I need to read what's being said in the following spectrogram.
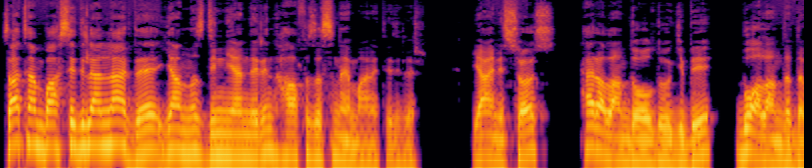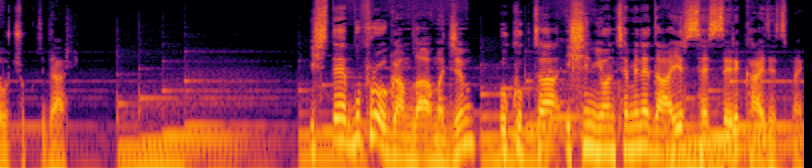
Zaten bahsedilenler de yalnız dinleyenlerin hafızasına emanet edilir. Yani söz her alanda olduğu gibi bu alanda da uçup gider. İşte bu programla amacım hukukta işin yöntemine dair sesleri kaydetmek.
